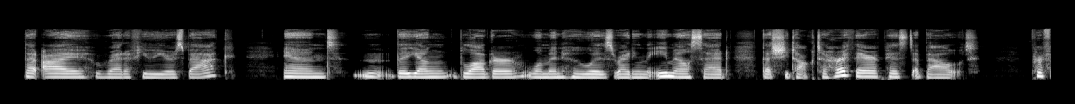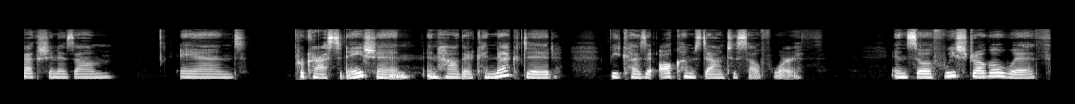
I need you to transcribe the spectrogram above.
that I read a few years back, and the young blogger woman who was writing the email said that she talked to her therapist about perfectionism and procrastination and how they're connected because it all comes down to self worth. And so if we struggle with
